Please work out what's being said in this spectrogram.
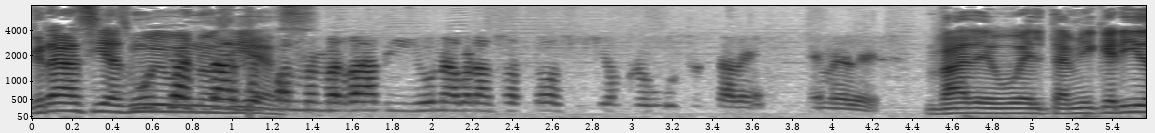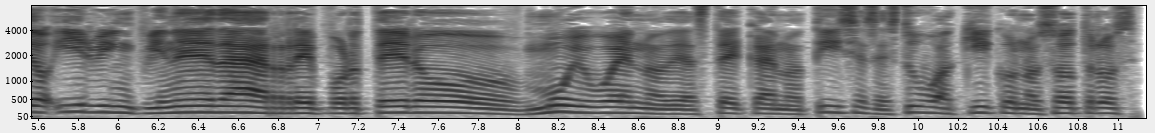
Gracias, muy buenos días. y un abrazo a todos y siempre un gusto estar en MBS. Va de vuelta, mi querido Irving Pineda, reportero muy bueno de Azteca Noticias. Estuvo aquí con nosotros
